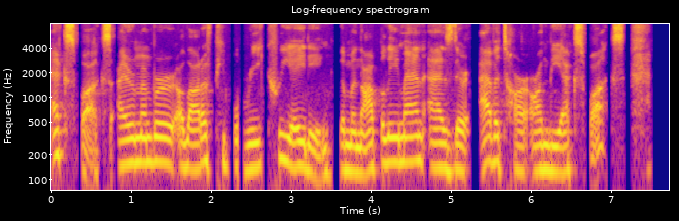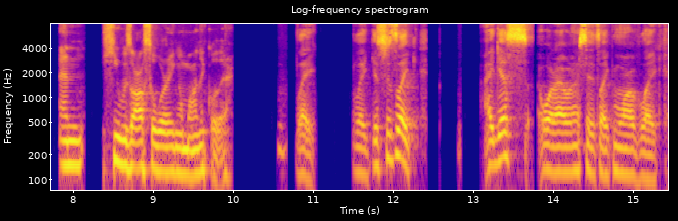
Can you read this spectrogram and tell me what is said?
Xbox. I remember a lot of people recreating the Monopoly Man as their avatar on the Xbox, and he was also wearing a monocle there. like like it's just like I guess what I want to say it's like more of like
